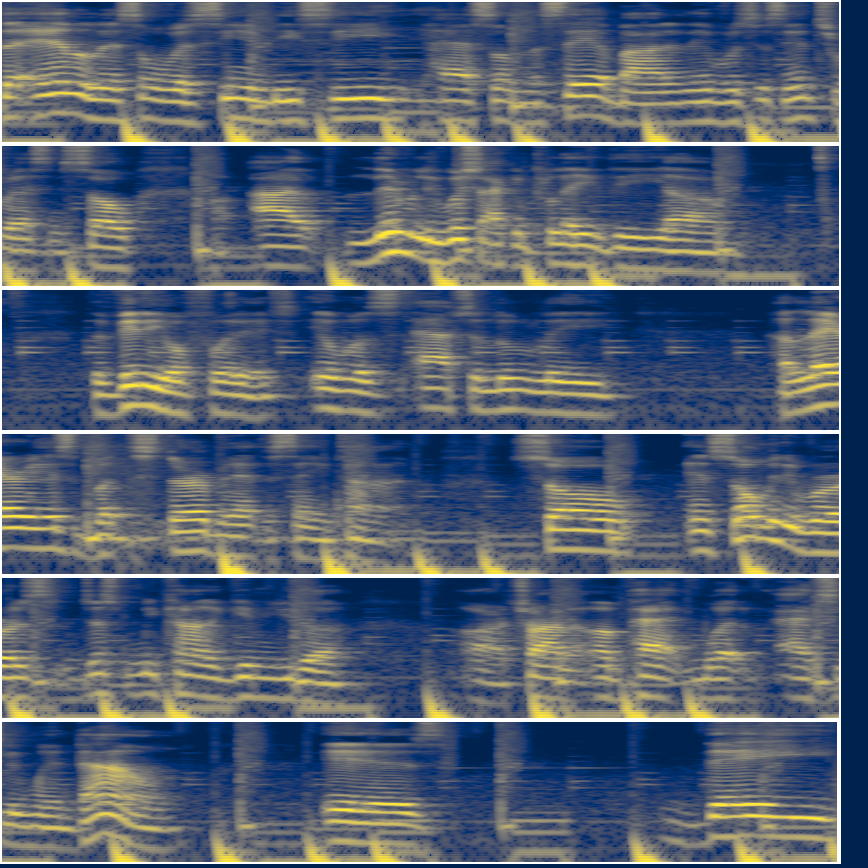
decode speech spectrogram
the analyst over at CNBC had something to say about it, and it was just interesting. So I literally wish I could play the um, the video footage. It was absolutely hilarious but disturbing at the same time. So, in so many words, just me kind of giving you the uh, trying to unpack what actually went down is they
